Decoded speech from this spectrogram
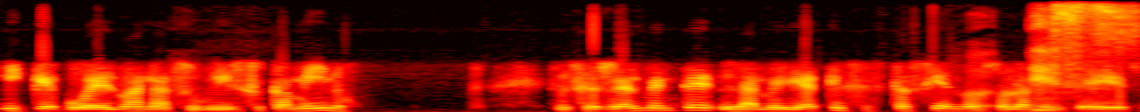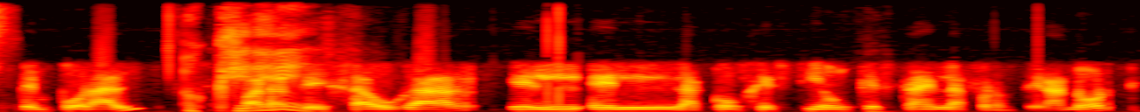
y que vuelvan a subir su camino. Entonces realmente la medida que se está haciendo ah, solamente es, temporal para desahogar el, la congestión que está en la frontera norte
